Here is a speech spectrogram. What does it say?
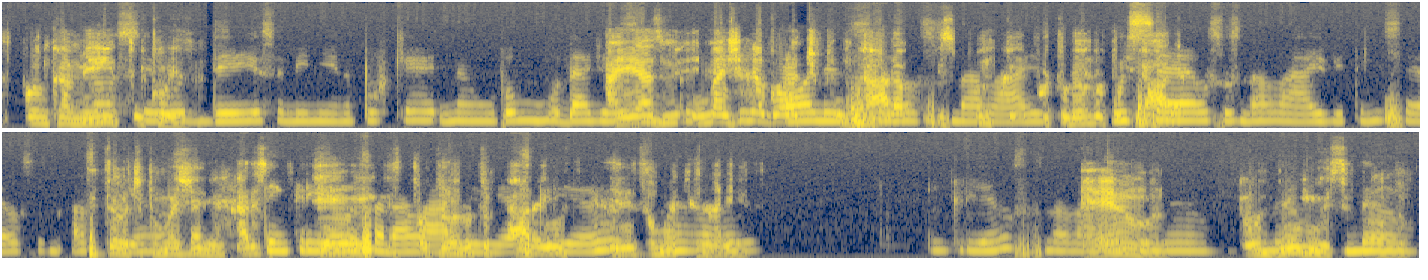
espancamento Nossa, e eu coisa. odeio essa menina, porque não, vamos mudar de Aí as, imagina agora, Olha tipo, um cara espancando, live. torturando outro Os cara. Celsos na live, tem Celsos, as Então, tipo, crianças, imagina, um cara tem é, criança na torturando outro cara e eles romantizarem isso. Tem crianças na live, É, mano. não, Eu odeio não, esse não,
